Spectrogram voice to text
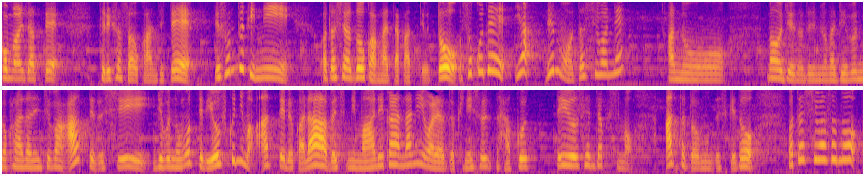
囲まれちゃって照れくささを感じてでその時に私はどう考えたかっていうとそこでいやでも私はねあのーマウジェのデニムが自分の体に一番合ってるし自分の持ってる洋服にも合ってるから別に周りから何言われると気にせず履くっていう選択肢もあったと思うんですけど私はその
